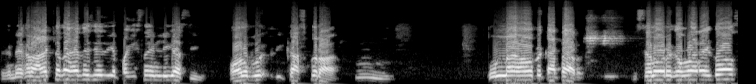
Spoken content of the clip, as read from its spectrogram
এখানে এখন আরেকটা দেখা যাচ্ছে যে পাকিস্তানি লিগ আছে অল্প কাজ করা। হবে কাটার সেলোয়ার কাপড় গজ।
